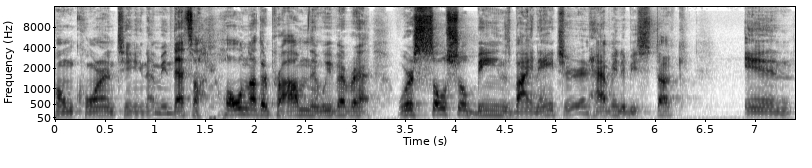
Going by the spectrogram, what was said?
home quarantine. I mean, that's a whole nother problem than we've ever had. We're social beings by nature, and having to be stuck in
